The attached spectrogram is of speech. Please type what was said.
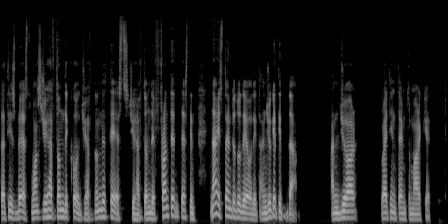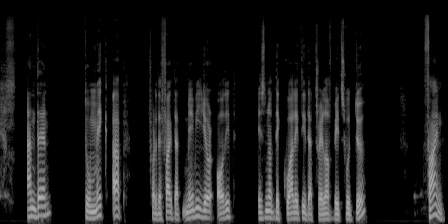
that is best. Once you have done the code, you have done the tests, you have done the front end testing, now it's time to do the audit and you get it done. And you are right in time to market. And then to make up for the fact that maybe your audit is not the quality that Trail of Bits would do, fine.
